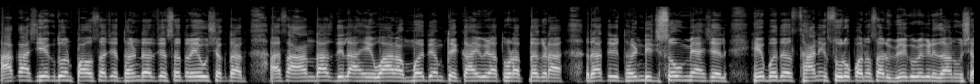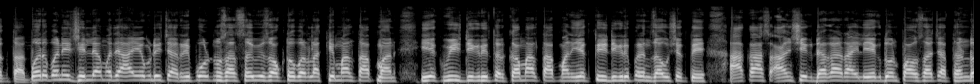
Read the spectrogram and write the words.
आकाश एक दोन पावसाचे थंडरचे सत्र येऊ शकतात असा अंदाज दिला आहे. वारा मध्यम ते काही वेळा थोडा तगडा रात्री थंडीची सौम्य असेल हे बदल स्थानिक स्वरूपानुसार वेगवेगळे जाणू शकतात. परभणी जिल्ह्यामध्ये आय एम डीच्या रिपोर्टनुसार सव्वीस ऑक्टोबरला किमान तापमान एकवीस डिग्री तर कमाल तापमान एकतीस डिग्रीपर्यंत जाऊ शकते. आकाश आंशिक ढगाळ राहिले. एक दोन पावसाच्या थंड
